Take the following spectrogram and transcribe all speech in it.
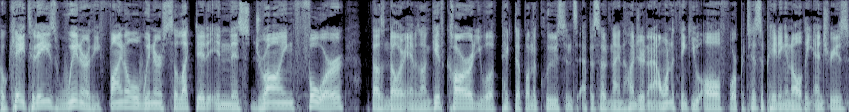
Okay, today's winner, the final winner selected in this drawing for $1,000 Amazon gift card. You will have picked up on the clue since episode 900. And I want to thank you all for participating in all the entries.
